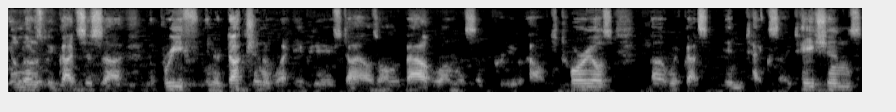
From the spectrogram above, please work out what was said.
You'll notice we've got just a, a brief introduction of what APA style is all about, along with some pretty out tutorials. Uh, we've got some in-text citations,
